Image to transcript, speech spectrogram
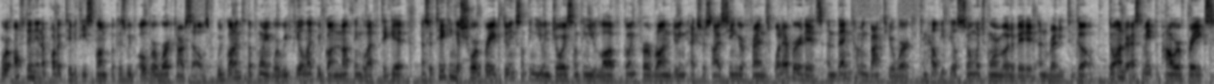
We're often in a productivity slump because we've overworked ourselves. We've gotten to the point where we feel like we've got nothing left to give. And so taking a short break, doing something you enjoy, something you love, going for a run, doing exercise, seeing your friends, whatever it is, and then coming back to your work can help you feel so much more motivated and ready to go. Don't underestimate the power of breaks.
